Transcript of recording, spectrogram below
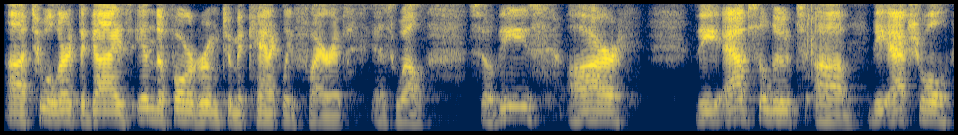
uh, to alert the guys in the forward room to mechanically fire it as well. So these are the absolute, uh, the actual,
